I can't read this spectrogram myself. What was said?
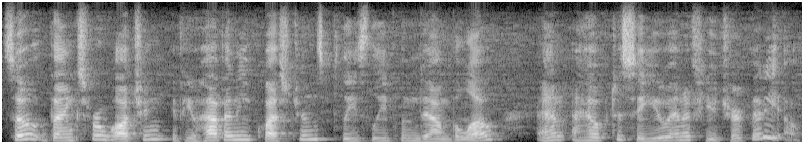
So thanks for watching. If you have any questions, please leave them down below, and I hope to see you in a future video.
